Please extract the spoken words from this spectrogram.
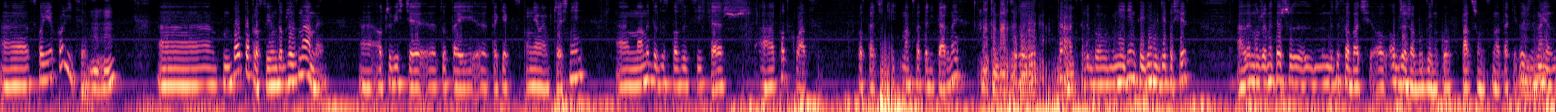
e, swojej okolicy, Mhm. E, bo po prostu ją dobrze znamy. E, oczywiście e, tutaj, tak jak wspomniałem wcześniej, mamy do dyspozycji też podkład postaci map satelitarnych, No to bardzo Który- pomaga. tak, który, bo mniej więcej wiemy, gdzie coś jest, ale możemy też y, rysować obrzeża budynków, patrząc na takie coś, Mhm. znając,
